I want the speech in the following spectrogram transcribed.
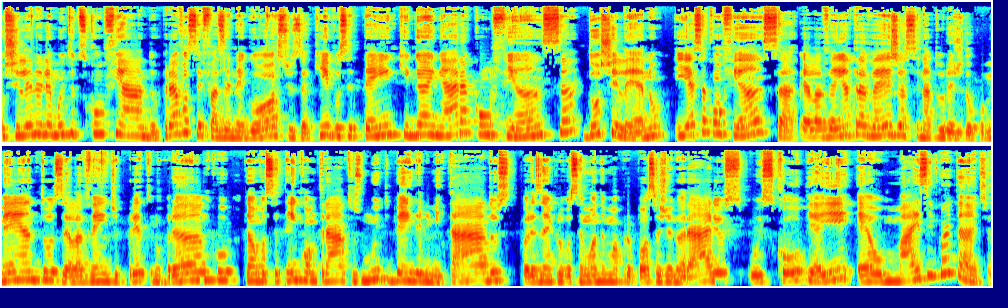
o chileno ele é muito desconfiado. Para você fazer negócios aqui, você tem que ganhar a confiança do chileno e essa confiança ela vem através de assinatura de documentos, ela vem de preto no branco. Então você tem contratos muito bem delimitados. Por exemplo, você manda uma proposta de honorários, o scope aí é o mais importante.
